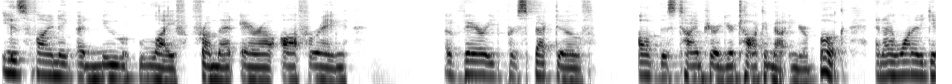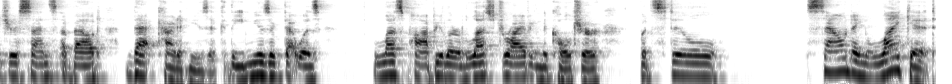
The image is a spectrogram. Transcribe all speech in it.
is finding a new life from that era, offering a varied perspective of this time period you're talking about in your book. And I wanted to get your sense about that kind of music, the music that was less popular, less driving the culture, but still sounding like it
